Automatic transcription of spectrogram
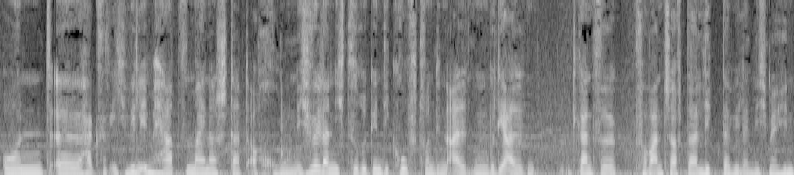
Und äh, hat gesagt, ich will im Herzen meiner Stadt auch ruhen. Ich will da nicht zurück in die Gruft von den Alten, wo die alten, die ganze Verwandtschaft da liegt, da will er nicht mehr hin.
